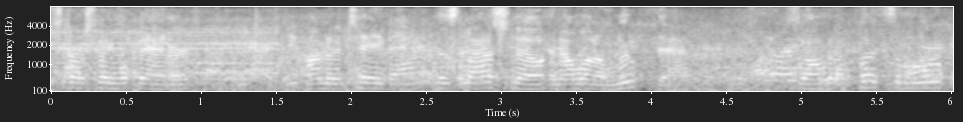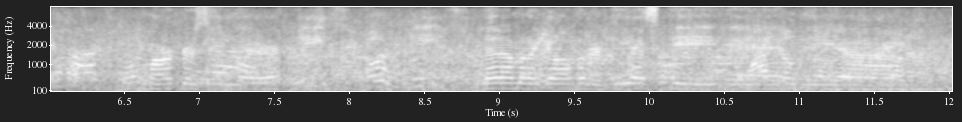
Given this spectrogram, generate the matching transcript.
Star Spangled Banner. I'm going to take this last note and I want to loop that. So I'm going to put some loop markers in there. Then I'm going to go up under DSP and the uh,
